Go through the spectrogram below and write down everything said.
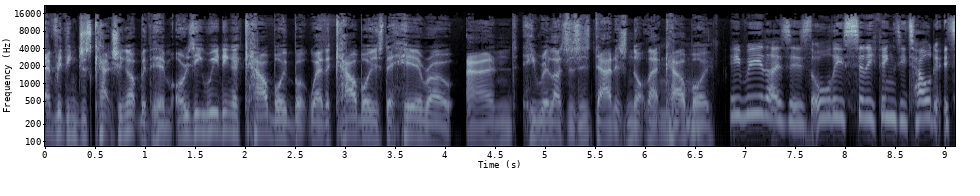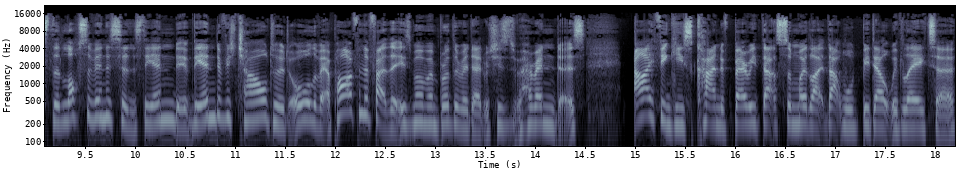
everything just catching up with him, or is he reading a cowboy book where the cowboy is the hero and he realizes his dad is not that Mm. cowboy? He realizes all these silly things he told him. It's the loss of innocence, the end, the end of his childhood, all of it. Apart from the fact that his mum and brother are dead, which is horrendous. I think he's kind of buried that somewhere. Like that will be dealt with later.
